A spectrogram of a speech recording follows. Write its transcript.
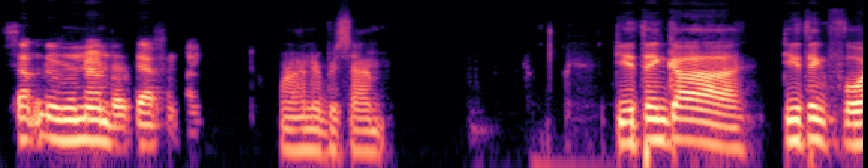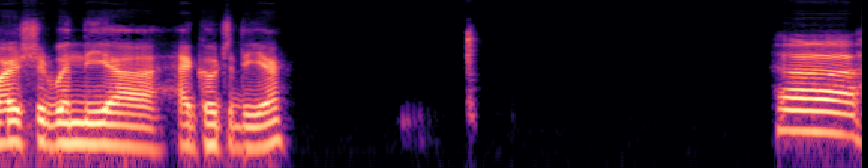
Something to remember, definitely. 100. Do you think uh do you think Flores should win the uh, head coach of the year? Uh,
